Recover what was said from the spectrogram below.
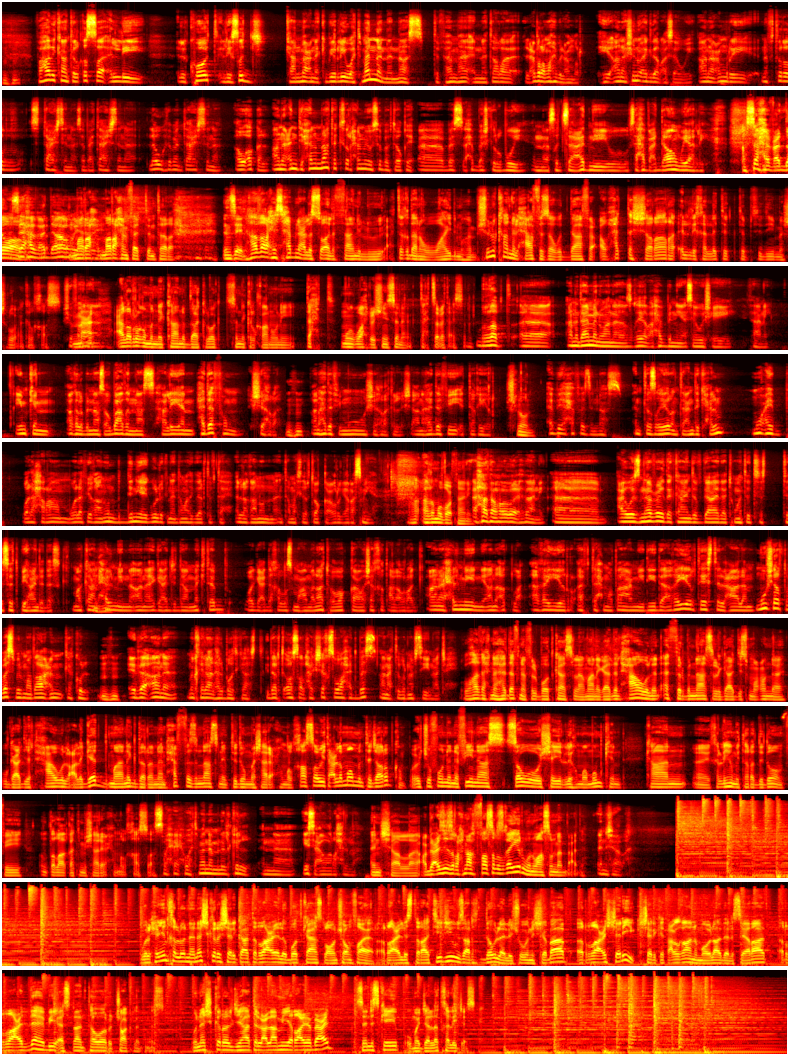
فهذه كانت القصة اللي الكوت اللي صدق كان معنى كبير لي. وأتمنى إن الناس تفهمها إن ترى العبرة ما هي بالعمر. هي أنا شنو أقدر أسوي؟ أنا عمري نفترض 16 سنة 17 سنة لو 18 سنة أو أقل. أنا عندي حلم لا تكسر حلمي وسبب توقيع. أه بس أحب أشكر أبوي إنه صدق ساعدني وسحب على الدوام ويالي. سحب على الدوام. سحب على الدوام ما راح. ما راح نفتن ترى. إنزين هذا راح يسحبنا على السؤال الثاني اللي أعتقد أنه وايد مهم. شنو كان الحافز أو الدافع أو حتى الشرارة اللي خلتك تبتدي مشروعك الخاص؟ شوف مع أنا- على الرغم إنه كان بذاك الوقت سنك القانوني تحت مو 21 سنة تحت 17 سنة. بالضبط. آه، أنا دائما وأنا صغير أحب إني أسوي شيء ثاني. يمكن أغلب الناس أو بعض الناس حاليا هدفهم الشهرة. أنا هدفي مو شهرة كلش أنا هدفي التغيير. شلون؟ أبي أحفز الناس. أنت صغير أنت عندك حلم؟ مو عيب. ولا حرام ولا في قانون بالدنيا يقول لك إن أنت ما تقدر تفتح إلا قانون إن أنت ما يصير توقع ورقة رسمية. هذا موضوع ثاني. هذا موضوع ثاني. uh, I was never the kind of guy that wanted to, to sit behind a desk. ما كان حلمي إن أنا أقعد قدام مكتب وأقعد أخلص معاملات وأوقع وأشخط على أوراق. أنا حلمي إني أنا أطلع أغير أفتح مطاعم جديدة أغير تيست العالم. مو شرط بس بالمطاعم ككل. إذا أنا من خلال هالبودكاست قدرت أوصل حق شخص واحد بس أنا أعتبر نفسي ناجح. وهذا إحنا هدفنا في البودكاست للأمانة. قاعد نحاول نأثر بالناس اللي قاعد يسمعونا وقاعد نحاول على قد ما نقدر أن نحفز الناس أن يبتدون مشاريعهم الخاصة ويتعلمون من تجاربكم. ويشوفون أن في ناس سووا الشيء اللي هم ممكن كان آه، يخليهم يترددون في انطلاقة مشاريعهم الخاصة. صحيح وأتمنى من الكل انه يسعى ورا حلمه. إن شاء الله. عبد العزيز راح ناخذ فاصل صغير ونواصل من بعده. إن شاء الله. والحين خلونا نشكر الشركات الراعية لبودكاست Launch on Fire، الراعي الاستراتيجي وزارة الدولة لشؤون الشباب، الراعي الشريك شركة علي الغانم وأولاده للسيارات، الراعي الذهبي أسنان Tower و Chocolateness. ونشكر الجهات الإعلامية الراعية بعد Cinescape ومجلة Khaleejesque.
